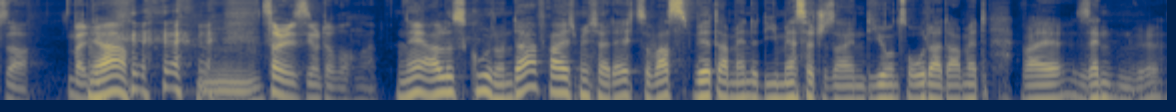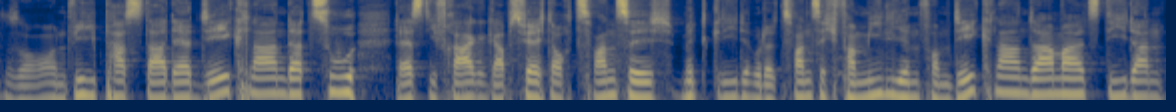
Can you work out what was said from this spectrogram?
So. Weil ja, Mhm. Sorry, dass ich unterbrochen habe. nee, alles gut. Und da frage ich mich halt echt so, was wird am Ende die Message sein, die uns Oda damit weil, senden will? So, und wie passt da der D-Clan dazu? Da ist die Frage, gab es vielleicht auch 20 Mitglieder oder 20 Familien vom D-Clan damals, die dann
